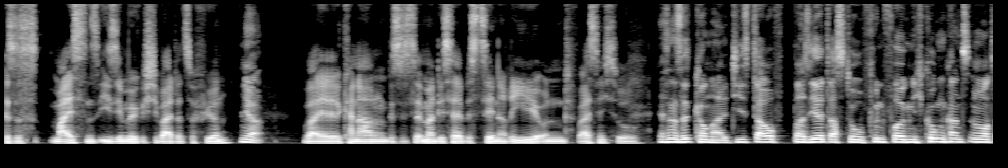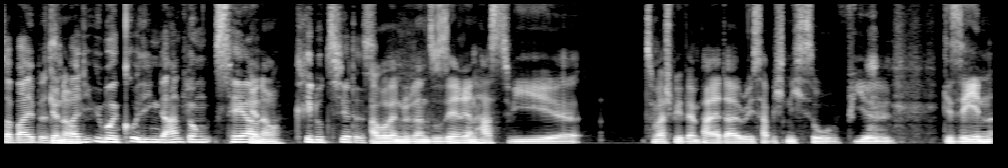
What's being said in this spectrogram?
Es ist meistens easy möglich, die weiterzuführen, Ja. weil, keine Ahnung, das ist immer dieselbe Szenerie und weiß nicht so. Es ist eine Sitcom halt, die ist darauf basiert, dass du fünf Folgen nicht gucken kannst und nur noch dabei bist. Genau. Weil die überliegende Handlung sehr Genau. reduziert ist. Aber wenn du dann so Serien hast wie äh, zum Beispiel Vampire Diaries, habe ich nicht so viel gesehen.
